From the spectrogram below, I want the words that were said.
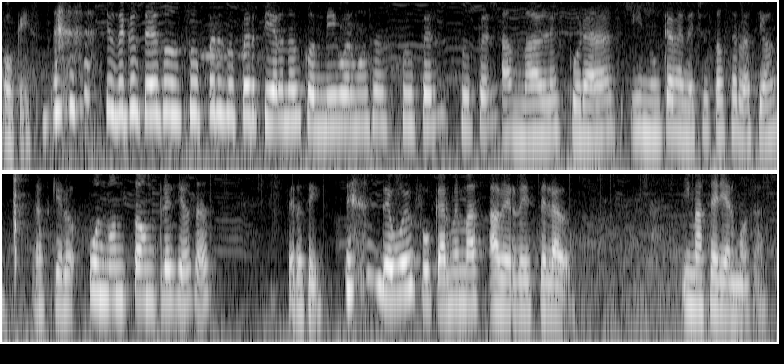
Ok. Yo sé que ustedes son súper, súper tiernas conmigo, hermosas, súper, súper amables, curadas y nunca me han hecho esta observación. Las quiero un montón, preciosas. Pero sí, debo enfocarme más a ver de este lado. Y más seria, hermosas.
